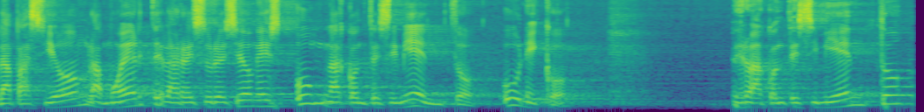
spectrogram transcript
La pasión, la muerte, la resurrección es un acontecimiento único, pero acontecimiento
